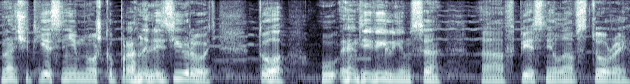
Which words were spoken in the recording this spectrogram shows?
Значит, если немножко проанализировать, то у Энди Уильямса а, в песне «Love Story»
